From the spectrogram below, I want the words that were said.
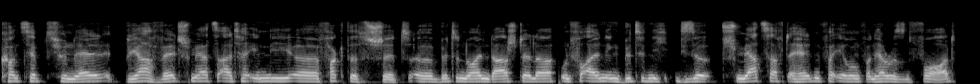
konzeptionell, ja, Weltschmerz, alter Indie, äh, fuck this shit. Äh, bitte neuen Darsteller und vor allen Dingen bitte nicht diese schmerzhafte Heldenverehrung von Harrison Ford.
